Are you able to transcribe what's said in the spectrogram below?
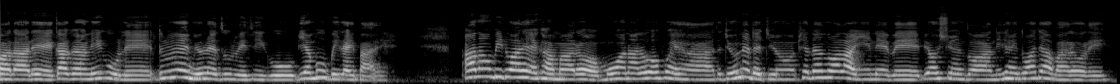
ပါလာတဲ့ကာကန်လေးကိုလည်းသူတို့ရဲ့မျိုးနယ်စုတွေစီကိုပြန်ပို့ပေးလိုက်ပါတယ်။အားလုံးပြီးသွားတဲ့အခါမှာတော့မိုဟာနာတို့အဖွဲ့ဟာတကြွနဲ့တကြွဖြတ်တန်းသွားလာရင်းနဲ့ပဲပျော်ရွှင်စွာနေထိုင်သွားကြပါတော့တယ်။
